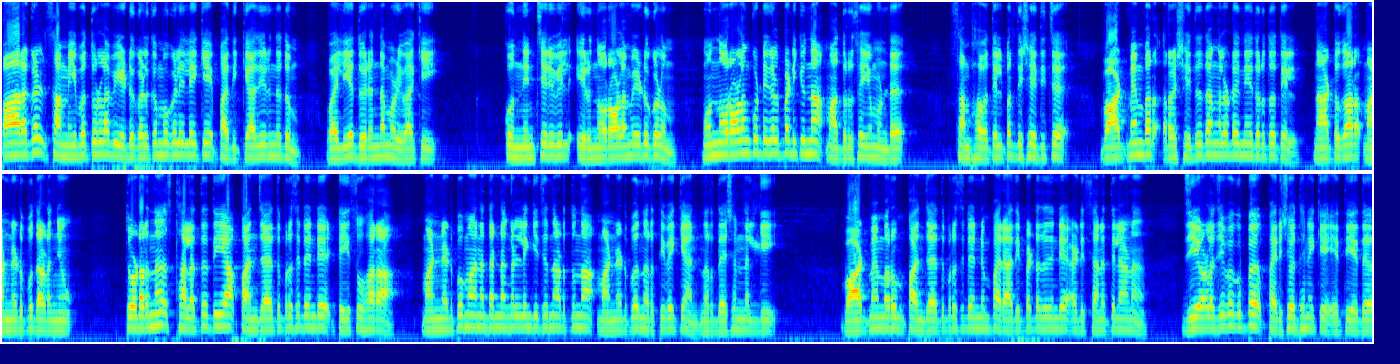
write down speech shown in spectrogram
പാറകൾ സമീപത്തുള്ള വീടുകൾക്ക് മുകളിലേക്ക് പതിക്കാതിരുന്നതും വലിയ ദുരന്തമൊഴിവാക്കി കുന്നിൻ ചെരുവിൽ ഇരുന്നൂറോളം വീടുകളും മുന്നൂറോളം കുട്ടികൾ പഠിക്കുന്ന മദ്രസയുമുണ്ട്. സംഭവത്തിൽ പ്രതിഷേധിച്ച് വാർഡ് മെമ്പർ റഷീദ് തങ്ങളുടെ നേതൃത്വത്തിൽ നാട്ടുകാർ മണ്ണെടുപ്പ് തടഞ്ഞു. തുടർന്ന് സ്ഥലത്തെത്തിയ പഞ്ചായത്ത് പ്രസിഡന്റ് ടി സുഹറ മണ്ണെടുപ്പ് മാനദണ്ഡങ്ങൾ ലംഘിച്ച് നടത്തുന്ന മണ്ണെടുപ്പ് നിർത്തിവെക്കാൻ നിർദ്ദേശം നൽകി. വാർഡ് മെമ്പറും പഞ്ചായത്ത് പ്രസിഡന്റും പരാതിപ്പെട്ടതിന്റെ അടിസ്ഥാനത്തിലാണ് ജിയോളജി വകുപ്പ് പരിശോധനയ്ക്ക് എത്തിയത്.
